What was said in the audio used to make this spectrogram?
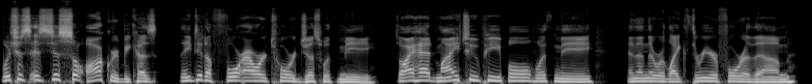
which is it's just so awkward because they did a four hour tour just with me. So I had my two people with me, and then there were like three or four of them,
